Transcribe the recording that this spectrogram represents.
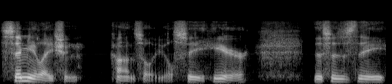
simulation console. You'll see here, this is the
